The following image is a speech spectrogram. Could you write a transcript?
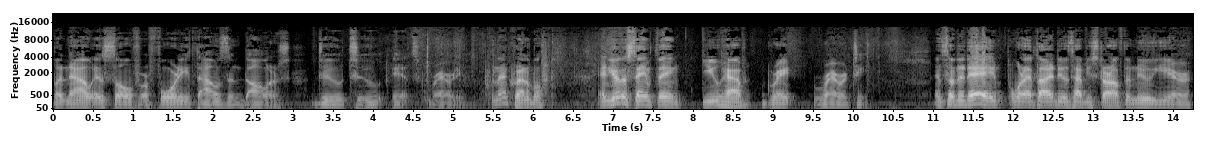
but now is sold for $40,000 due to its rarity. Isn't that incredible? And you're the same thing. You have great rarity. And so today, what I thought I'd do is have you start off the new year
